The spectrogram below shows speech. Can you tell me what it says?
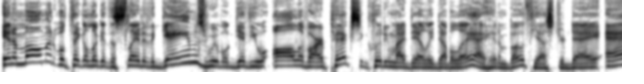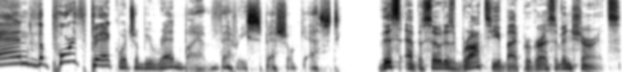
In a moment, we'll take a look at the slate of the games. We will give you all of our picks, including my daily double A. I hit them both yesterday. And the fourth pick, which will be read by a very special guest. This episode is brought to you by Progressive Insurance.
